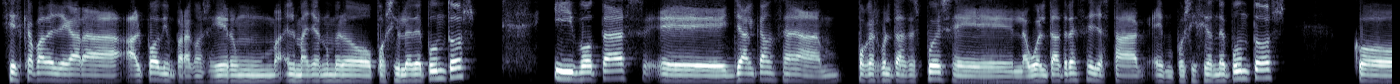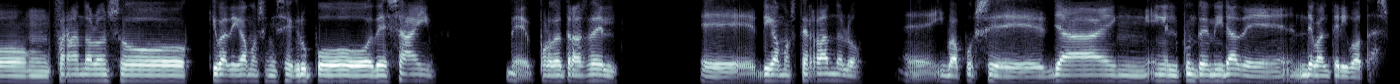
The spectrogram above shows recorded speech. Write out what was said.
si es capaz de llegar al podium para conseguir el mayor número posible de puntos. Y Botas eh, ya alcanza pocas vueltas después, eh, la vuelta 13, ya está en posición de puntos, con Fernando Alonso, que iba, digamos, en ese grupo de Sainz, por detrás de él, eh, digamos, cerrándolo, iba pues ya en, el punto de mira de, de Valtteri Bottas.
